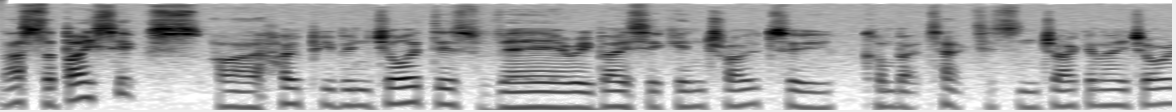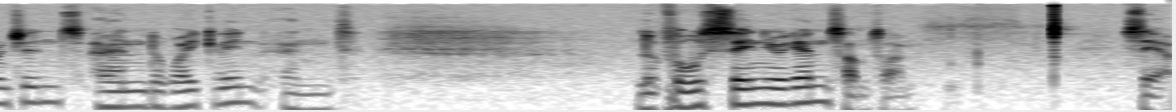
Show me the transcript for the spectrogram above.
That's the basics. I hope you've enjoyed this very basic intro to Combat Tactics and Dragon Age Origins and Awakening and look forward to seeing you again sometime. See ya.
